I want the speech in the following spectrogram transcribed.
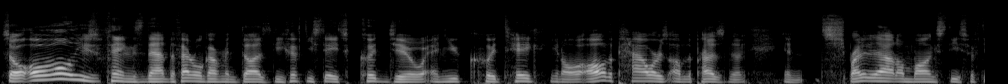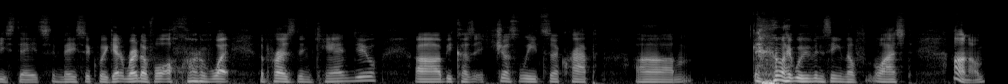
So all these things that the federal government does, the 50 states could do, and you could take, you know, all the powers of the president and spread it out amongst these 50 states and basically get rid of a lot of what the president can do, uh, because it just leads to crap, um, like we've been seeing the last, I don't know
